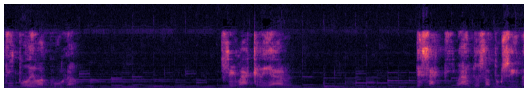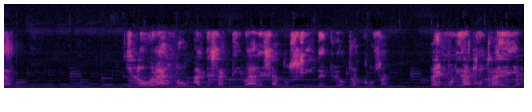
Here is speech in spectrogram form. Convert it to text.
tipo de vacuna se va a crear desactivando esa toxina y logrando al desactivar esa toxina, entre otras cosas, la inmunidad contra ella,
